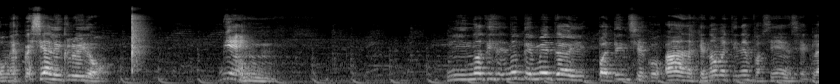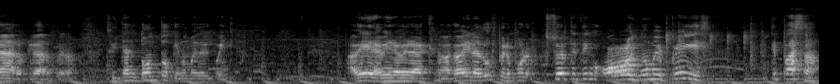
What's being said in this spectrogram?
Con especial incluido. Bien. Y no te, no te meta y patencia con... Ah, no, es que no me tienen paciencia, claro, claro, pero soy tan tonto que no me doy cuenta. A ver, a ver, a ver, que me acaba de ir la luz, pero por suerte tengo... ¡Ay, no me pegues! ¿Qué te pasa?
